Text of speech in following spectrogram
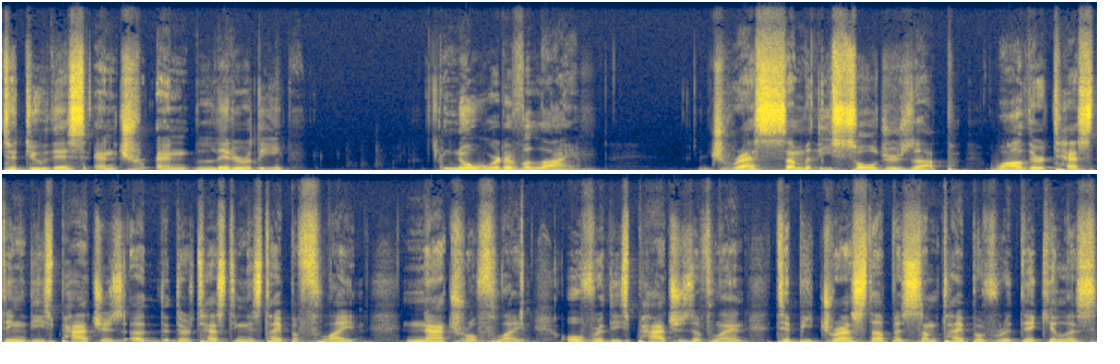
to do this and tr- and literally no word of a lie, dress some of these soldiers up while they're testing these patches uh, they're testing this type of flight natural flight over these patches of land to be dressed up as some type of ridiculous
